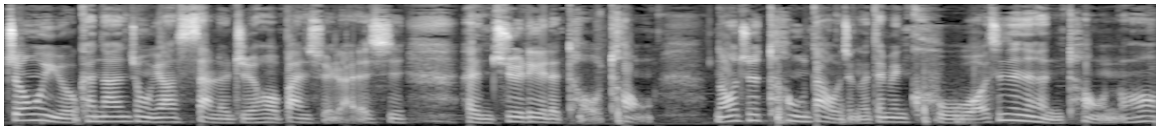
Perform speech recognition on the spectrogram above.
终于我看它终于要散了之后，伴随来的是很剧烈的头痛。然后就痛到我整个在那边哭哦，真真的很痛。然后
